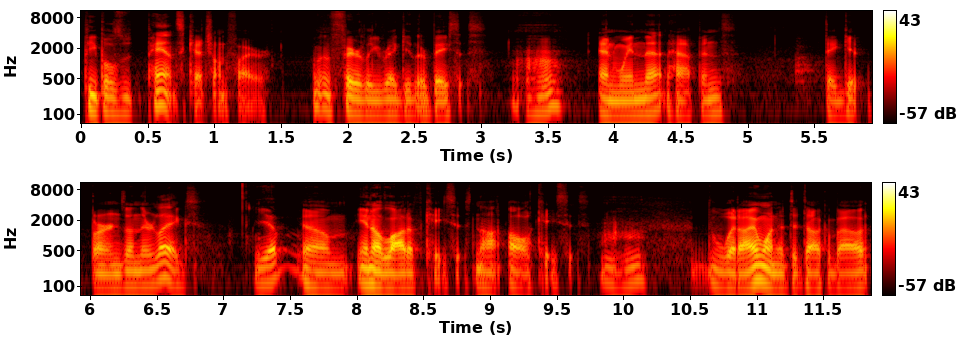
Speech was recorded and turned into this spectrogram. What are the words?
people's pants catch on fire on a fairly regular basis. Uh-huh. And when that happens, they get burns on their legs yep, um, in a lot of cases, not all cases. What I wanted to talk about,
